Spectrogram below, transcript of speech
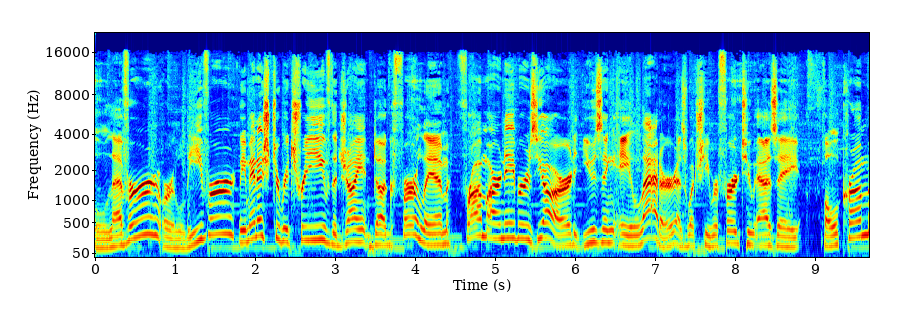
lever or lever. We managed to retrieve the giant Doug fir limb from our neighbor's yard using a ladder, as what she referred to as a fulcrum.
